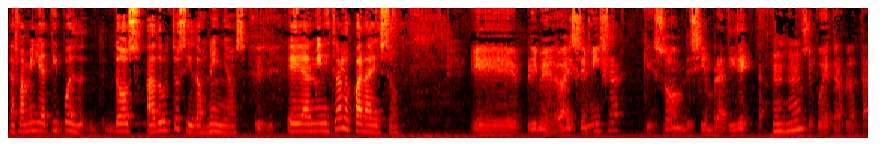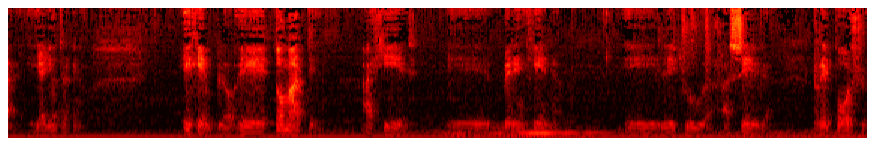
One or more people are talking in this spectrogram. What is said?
la familia tipo es dos adultos y dos niños. Sí, sí. Eh, administrarlos para eso. Eh, primero, hay semillas que son de siembra directa, no se puede trasplantar, y hay otras que no. Ejemplo, eh, tomate, ajíes, eh, berenjena, eh, lechuga, acelga, repollo,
